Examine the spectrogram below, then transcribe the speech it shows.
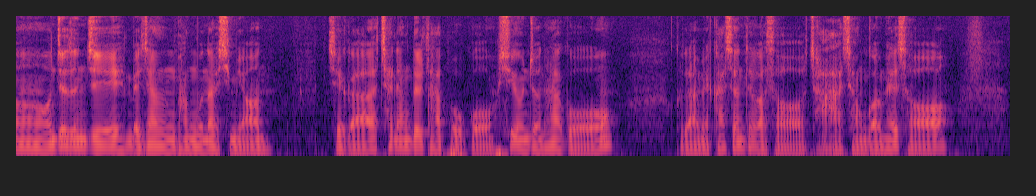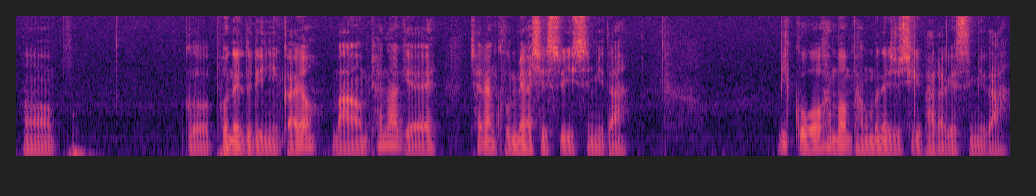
어, 언제든지 매장 방문하시면 제가 차량들 다 보고 시운전하고 그 다음에 카센터 가서 자 점검해서 어, 그 보내드리니까요 마음 편하게 차량 구매하실 수 있습니다. 믿고 한번 방문해 주시기 바라겠습니다.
